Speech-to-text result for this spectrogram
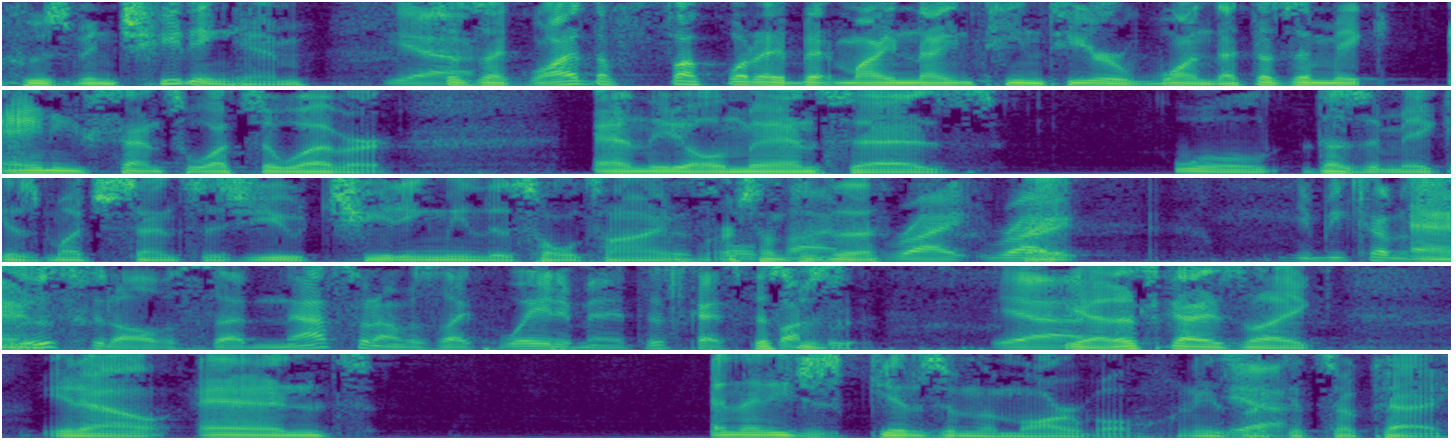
who's been cheating him. Yeah. So it's like, why the fuck would I bet my 19 to your one? That doesn't make any sense whatsoever. And the old man says, well, does it make as much sense as you cheating me this whole time This or whole something time. to that? right, right, He becomes And- lucid all of a sudden. That's when I was like, "Wait a minute, this guy's This fucking." was- yeah, yeah, this guy's like, you know, and and then he just gives him the marble, and he's Yeah. like, "It's okay,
